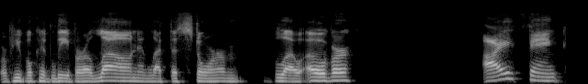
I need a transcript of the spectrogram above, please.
or people could leave her alone and let the storm blow over. I think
